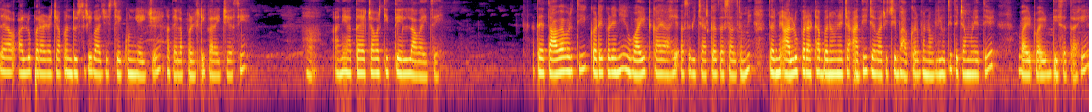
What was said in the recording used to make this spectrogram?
आता या आलू पराठ्याची आपण दुसरी भाजी सेकून घ्यायची. आता याला पलटी करायची अशी. हां आणि आता याच्यावरती तेल लावायचे. आता या ताव्यावरती कडेकडेने वाईट काय आहे असं विचार करत असाल तुम्ही तर मी आलू पराठा बनवण्याच्या आधी ज्वारीची भाकर बनवली होती. त्याच्यामुळे ते वाईट वाईट दिसत आहे.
